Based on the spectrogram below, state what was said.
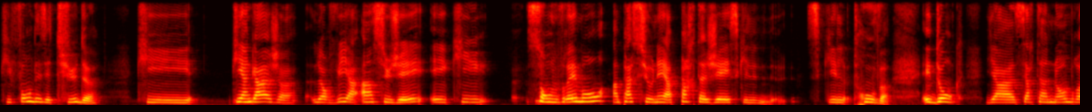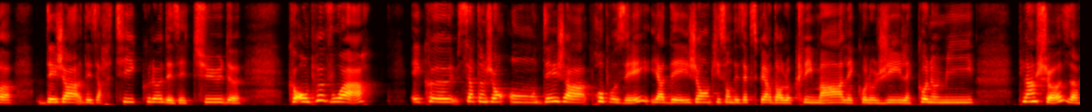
qui font des études, qui, qui engagent leur vie à un sujet et qui sont vraiment passionnés à partager ce qu'ils ce qu'ils trouvent. Et donc, il y a un certain nombre déjà des articles, des études, qu'on peut voir et que certains gens ont déjà proposé. Il y a des gens qui sont des experts dans le climat, l'écologie, l'économie, plein de choses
